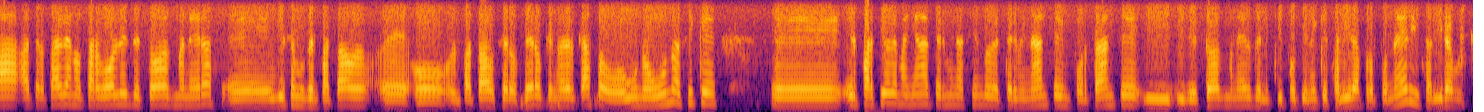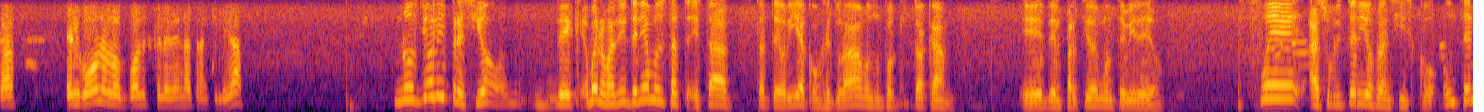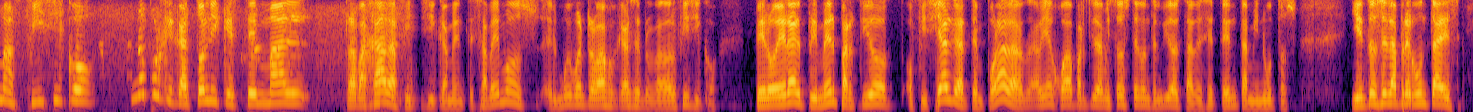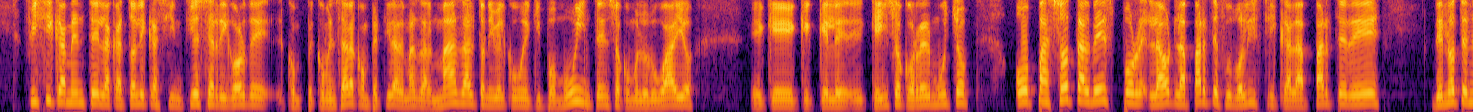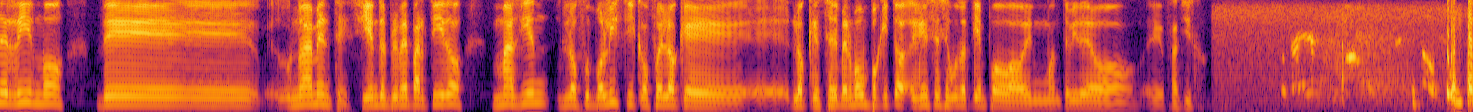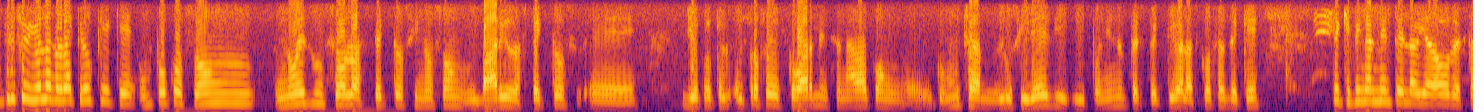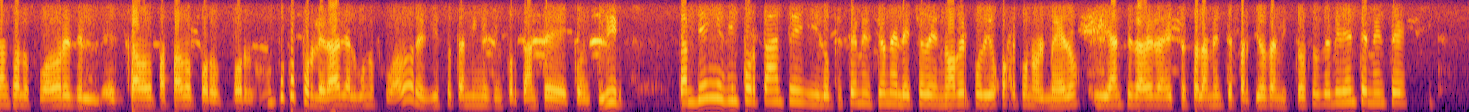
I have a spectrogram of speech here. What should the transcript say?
a, tratar de anotar goles de todas maneras. Eh, hubiésemos empatado eh, o empatado 0-0, que no era el caso, o 1-1, así que eh, el partido de mañana termina siendo determinante, importante y, de todas maneras el equipo tiene que salir a proponer y salir a buscar el gol o los goles que le den la tranquilidad. Nos dio la impresión de que, bueno, más bien teníamos esta, esta, teoría, conjeturábamos un poquito acá eh, del partido de Montevideo. Fue a su criterio, Francisco, un tema físico, no porque Católica esté mal trabajada físicamente, sabemos el muy buen trabajo que hace el preparador físico, pero era el primer partido oficial de la temporada. Habían jugado partidos amistosos, tengo entendido, hasta de 70 minutos. Y entonces la pregunta es, Físicamente la Católica sintió ese rigor de comenzar a competir además al más alto nivel con un equipo muy intenso como el uruguayo, eh, que, que, hizo correr mucho, o pasó tal vez por la, parte futbolística, la parte de, de, no tener ritmo, de, nuevamente, siendo el primer partido, más bien lo futbolístico fue lo que, lo que se mermó un poquito en ese segundo tiempo en Montevideo, eh, Francisco. Patricio, yo la verdad creo que, que un poco son, no es un solo aspecto, sino son varios aspectos. Eh, yo creo que el, profe Escobar mencionaba con, eh, con mucha lucidez y, poniendo en perspectiva las cosas de que de que finalmente él había dado descanso a los jugadores el, sábado pasado por, por un poco por la edad de algunos jugadores y eso también es importante coincidir. También es importante y lo que usted menciona el hecho de no haber podido jugar con Olmedo y antes de haber hecho solamente partidos amistosos, evidentemente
